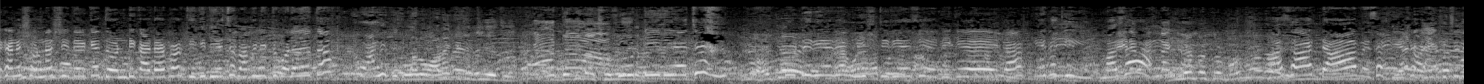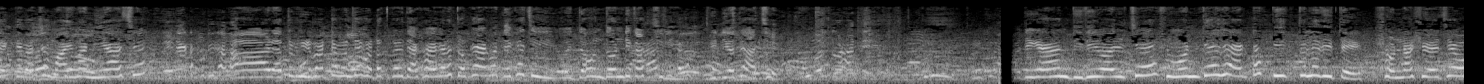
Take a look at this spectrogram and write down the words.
এখানে সন্ন্যাসীদেরকে দণ্ডি কাটার পর কি কি দিয়েছে বাপিন একটু বলে দিত? অনেক কিছু অনেক কিছু দিয়েছে। দেখি তার ছবি দেখি। দিয়েছে। ফ্রুটি দিয়েছে মিষ্টি দিয়েছে এদিকে এটা এটা কি? মাথা মাথা ডাব এসব দিয়েছে অনেক কিছু দেখতে পাচ্ছ মাইমা নিয়ে আছে। আর এত ভিড়ভাড়টার মধ্যে হঠাৎ করে দেখা হয়ে গেল। তোকে একবার দেখেছি ওই যখন দণ্ডি কাটছিলি ভিডিওতে আছে। দিদি বলছে, সুমনকে যে একটা পিক তুলে দিতে। সন্ন্যাসী হয়েছে, ও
